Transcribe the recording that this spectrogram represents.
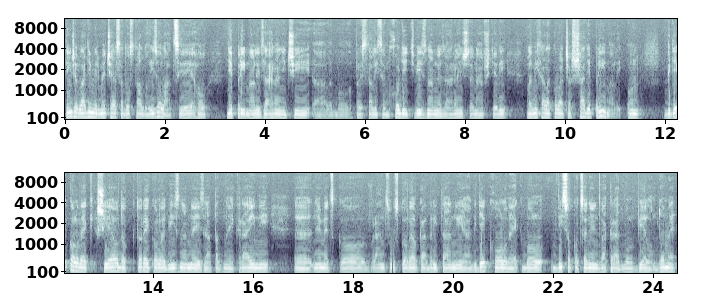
tým, že Vladimír Mečiar sa dostal do izolácie, jeho nepríjmali v zahraničí alebo prestali sem chodiť významné zahraničné návštevy, ale Michala Kováča všade príjmali. On kdekoľvek šiel do ktorejkoľvek významnej západnej krajiny, Nemecko, Francúzsko, Veľká Británia, kdekoľvek bol vysoko cenený, dvakrát bol v Bielom dome. E,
